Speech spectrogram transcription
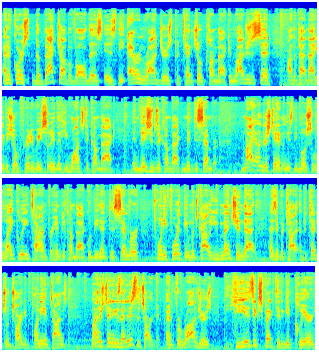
And of course, the backdrop of all this is the Aaron Rodgers potential comeback. And Rodgers has said on the Pat McAfee show pretty recently that he wants to come back, envisions to come back mid December. My understanding is the most likely time for him to come back would be that December 24th game, which, Kyle, you've mentioned that as a, pot- a potential target plenty of times. My understanding is that is the target. And for Rodgers, he is expected to get cleared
